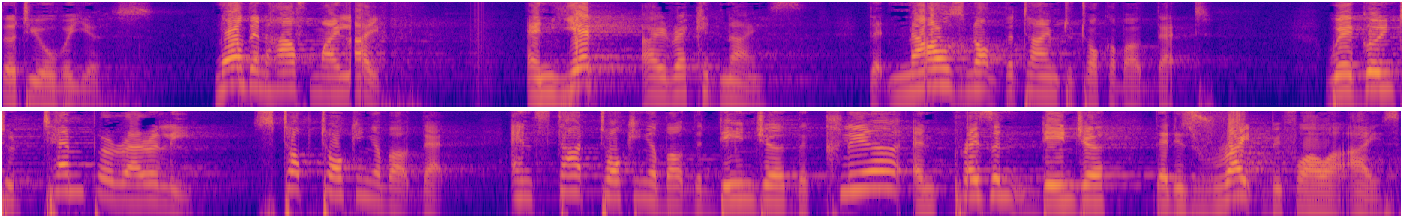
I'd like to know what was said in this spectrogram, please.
30 over years. More than half my life. And yet I recognize that now's not the time to talk about that. We're going to temporarily stop talking about that and start talking about the danger, the clear and present danger that is right before our eyes.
